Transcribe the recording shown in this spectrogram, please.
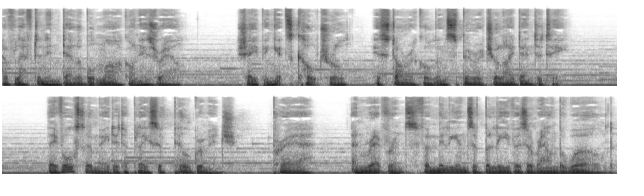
have left an indelible mark on Israel, shaping its cultural, historical, and spiritual identity. They've also made it a place of pilgrimage, prayer, and reverence for millions of believers around the world.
